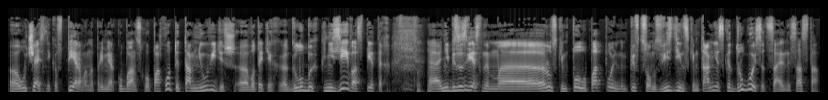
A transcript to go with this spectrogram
участников первого, например, кубанского похода, ты там не увидишь э, вот этих э, голубых князей, воспетых небезызвестным русским полуподпольным певцом Звездинским. Там несколько другой социальный состав.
